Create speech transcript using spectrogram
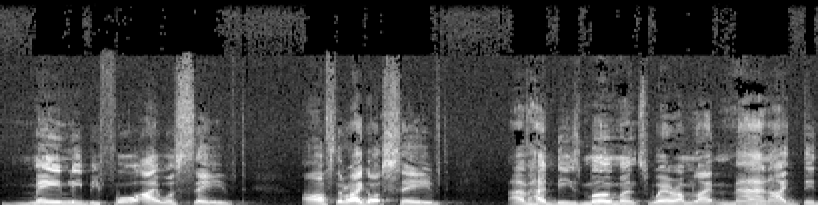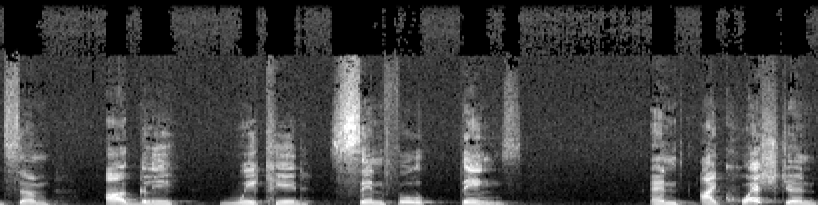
mainly before I was saved, after I got saved, I've had these moments where I'm like, man, I did some ugly, wicked, sinful things. And I question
